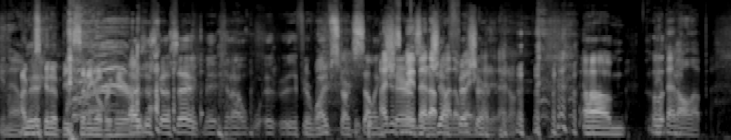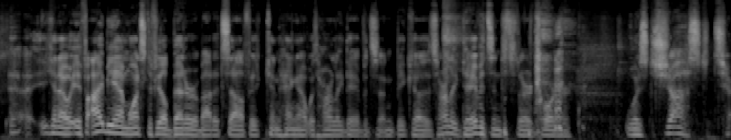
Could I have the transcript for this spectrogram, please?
you know. I'm just gonna be sitting over here. I was just gonna say, you know, if your wife starts selling I just shares made that up, Jeff by the way. Fisher, I, I don't um, made that all up. uh, you know, if IBM wants to feel better about itself, it can hang out with Harley Davidson because Harley Davidson's third quarter was just ter-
